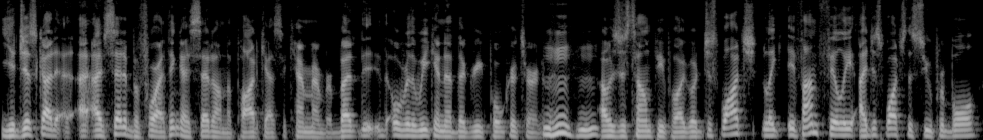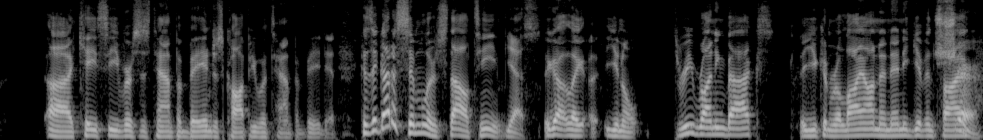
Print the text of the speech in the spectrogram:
you just got. I, I've said it before. I think I said it on the podcast. I can't remember. But the- over the weekend at the Greek poker tournament, Mm-hmm, I was just telling people, I go, just watch. Like if I'm Philly, I just watch the Super Bowl, uh, KC versus Tampa Bay, and just copy what Tampa Bay did because they got a similar style team. Yes. They got like uh, you know three running backs that you can rely on at any given time. Sure.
